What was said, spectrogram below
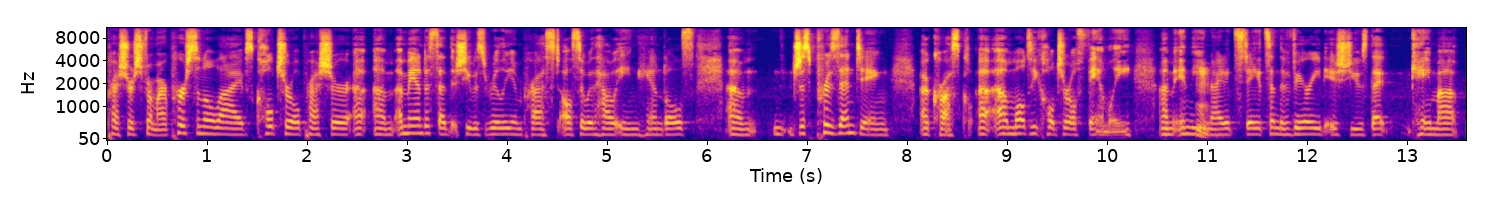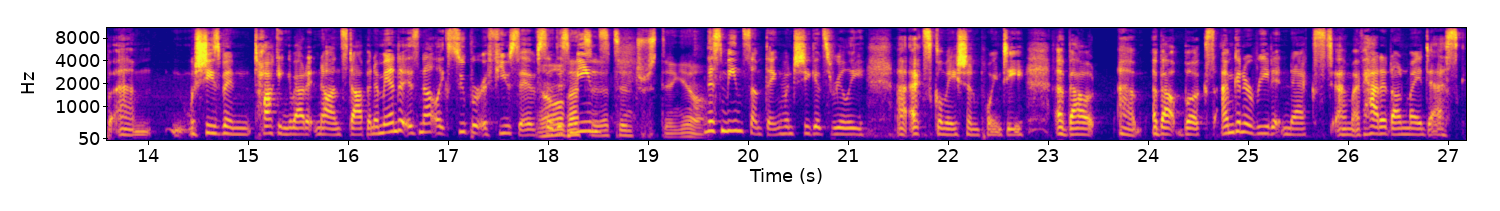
pressures from our personal lives, cultural pressure. Uh, um, Amanda said that she was really impressed also with how Ng handles um, just presenting across a, a multicultural family um, in the hmm. United States and the varied issues that came up um, she's been talking about it nonstop. And Amanda is not like super effusive, so oh, this that's, means that's interesting. Yeah, this means something when she gets really uh, exclamation pointy about um, about books. I'm going to read it next. Um, I've had it on my desk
